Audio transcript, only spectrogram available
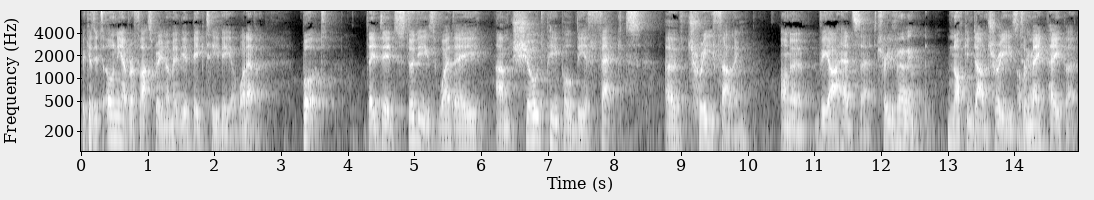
because it's only ever a flat screen or maybe a big TV or whatever. But they did studies where they um, showed people the effects of tree felling on a VR headset Tree felling. knocking down trees to make paper,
